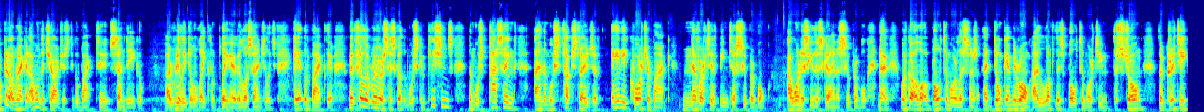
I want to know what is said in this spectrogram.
I'll put it on record. I want the Chargers to go back to San Diego. I really don't like them playing out in Los Angeles. Get them back there. But Philip Rivers has got the most completions, the most passing, and the most touchdowns of any quarterback never to have been to a Super Bowl. I want to see this guy in a Super Bowl. Now, we've got a lot of Baltimore listeners, and don't get me wrong, I love this Baltimore team. They're strong, they're gritty.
